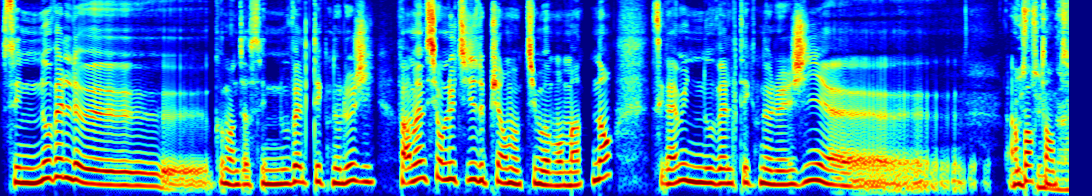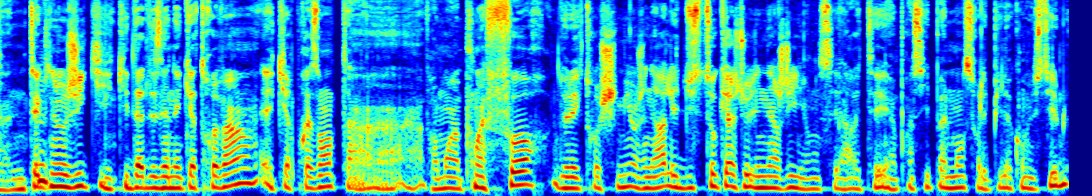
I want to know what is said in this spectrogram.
c'est une nouvelle, euh, comment dire, c'est une nouvelle technologie. Enfin même si on l'utilise depuis un petit moment maintenant, c'est quand même une nouvelle technologie euh, importante. une, une technologie qui, qui date des années 80 et qui représente un- vraiment un point fort de l'électrochimie en général et du stockage de l'énergie. On s'est arrêté euh, principalement sur les piles à combustible.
